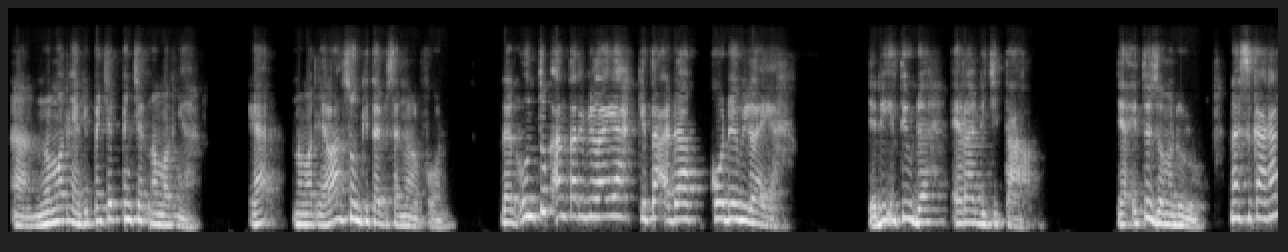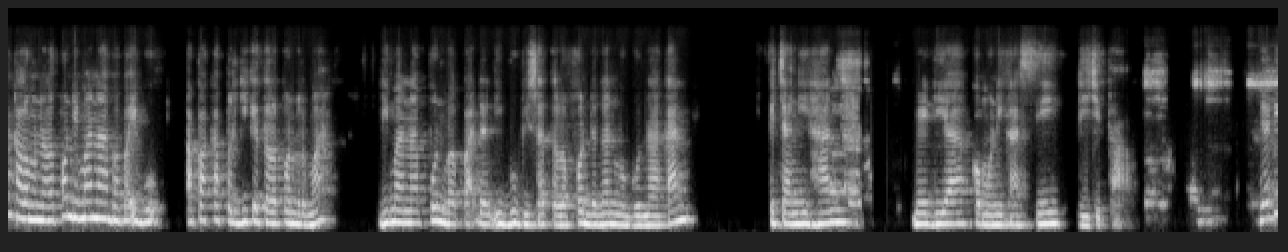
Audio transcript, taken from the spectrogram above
Nah, nomornya dipencet-pencet nomornya. Ya, nomornya langsung kita bisa nelpon. Dan untuk antar wilayah kita ada kode wilayah. Jadi itu udah era digital. Ya, itu zaman dulu. Nah, sekarang kalau menelpon di mana Bapak Ibu? Apakah pergi ke telepon rumah? Di mana pun Bapak dan Ibu bisa telepon dengan menggunakan kecanggihan media komunikasi digital. Jadi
